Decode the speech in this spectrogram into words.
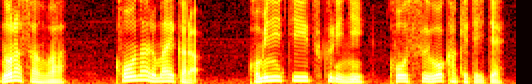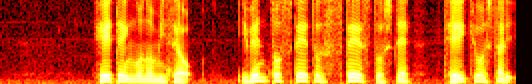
ノラさんは、こうなる前からコミュニティ作りに工数をかけていて閉店後の店をイベントスペースとして提供したり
